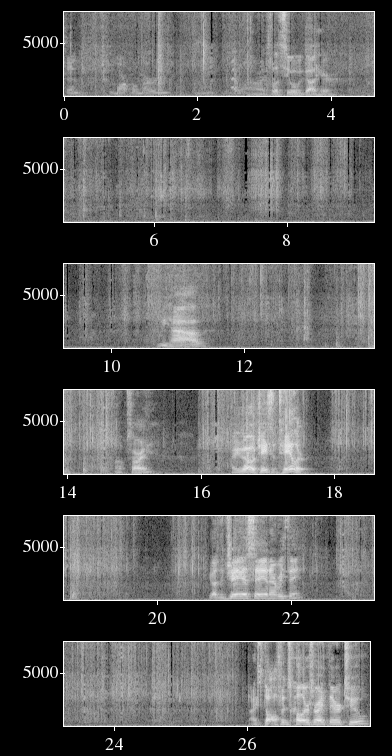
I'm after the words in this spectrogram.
Send Marco Murray. We don't want him. All right, so let's see what we got here. We have. Oh, sorry. There you go, Jason Taylor. You got the JSA and everything. Nice Dolphins colors right there, too.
